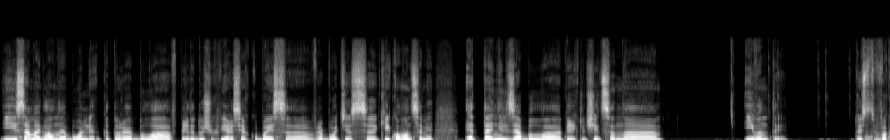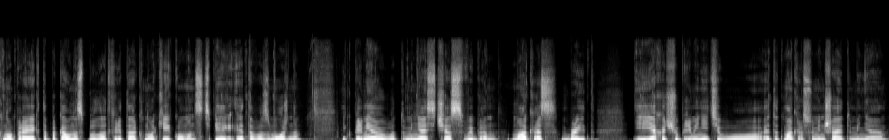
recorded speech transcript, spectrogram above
И самая главная боль, которая была в предыдущих версиях Cubase в работе с Keycommons, это нельзя было переключиться на ивенты, то есть в окно проекта, пока у нас было открыто окно Keycommons. Теперь это возможно. И, к примеру, вот у меня сейчас выбран макрос breed, и я хочу применить его... Этот макрос уменьшает у меня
